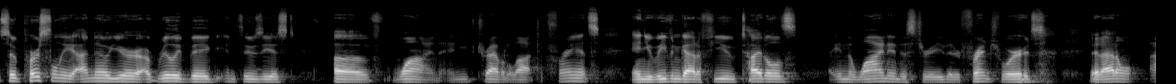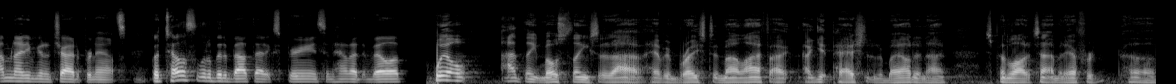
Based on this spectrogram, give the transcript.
So, personally, I know you're a really big enthusiast of wine, and you've traveled a lot to France, and you've even got a few titles in the wine industry that are French words that I don't, I'm not even going to try to pronounce. But tell us a little bit about that experience and how that developed. Well, I think most things that I have embraced in my life, I, I get passionate about, and I spend a lot of time and effort uh,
